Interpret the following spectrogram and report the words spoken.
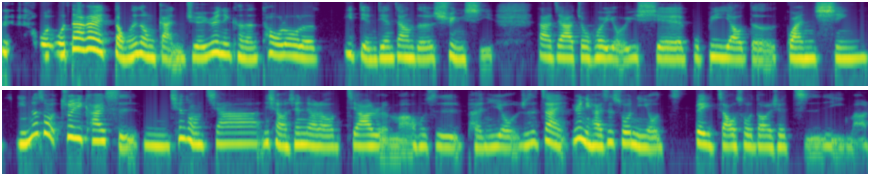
我我大概懂那种感觉，因为你可能透露了。一点点这样的讯息，大家就会有一些不必要的关心。你那时候最一开始，嗯，先从家，你想先聊聊家人嘛，或是朋友，就是在，因为你还是说你有被遭受到一些质疑嘛，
